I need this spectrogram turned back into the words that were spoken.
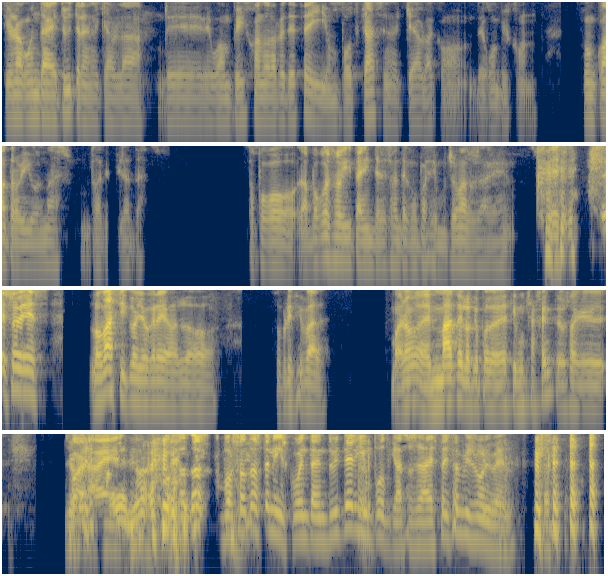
Tiene una cuenta de Twitter en el que habla de, de One Piece cuando le apetece y un podcast en el que habla con, de One Piece con, con cuatro amigos más, Radio Pirata. Tampoco, tampoco soy tan interesante como parece mucho más. O sea que es- eso es lo básico, yo creo, lo, lo principal. Bueno, es más de lo que puede decir mucha gente, o sea que... yo Bueno, a ver, vosotros, vosotros tenéis cuenta en Twitter y un podcast, o sea, estáis al mismo nivel.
